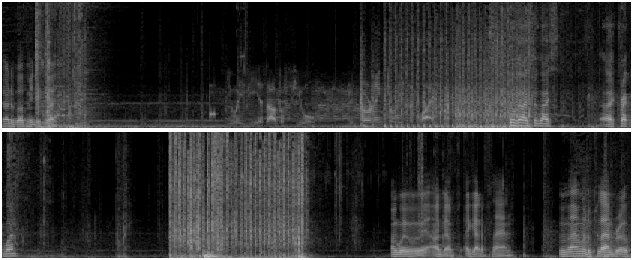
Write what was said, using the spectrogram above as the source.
Right above me, this guy. UAV out of fuel. Returning to resupply. Two guys, two guys. I uh, cracked one. Oh wait, wait, wait! I got, I got a plan. My man with a plan, bro.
